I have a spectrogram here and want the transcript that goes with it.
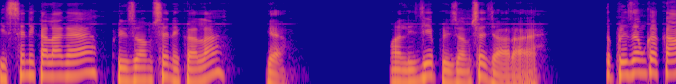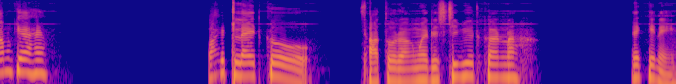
इससे निकाला गया? प्रिज्म से निकाला गया। मान लीजिए प्रिज्म से जा रहा है। तो प्रिज्म का काम क्या है? व्हाइट लाइट को सातों रंग में डिस्ट्रीब्यूट करना, है कि नहीं?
